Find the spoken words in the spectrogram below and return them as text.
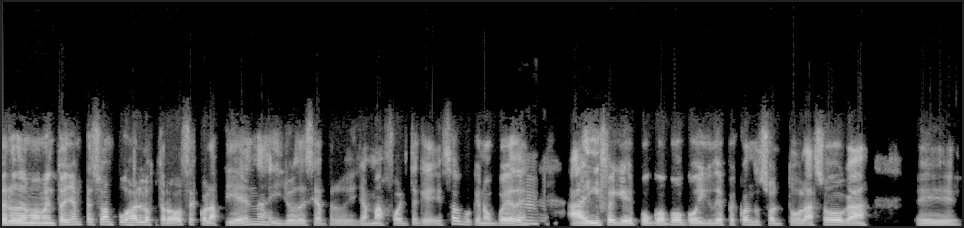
Pero de momento ella empezó a empujar los troces con las piernas y yo decía, pero ella es más fuerte que eso porque no puede. Ahí fue que poco a poco y después cuando soltó la soga, eh,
